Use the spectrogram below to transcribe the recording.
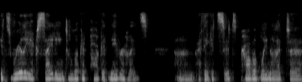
It's really exciting to look at pocket neighborhoods. Um, I think it's it's probably not. Uh,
